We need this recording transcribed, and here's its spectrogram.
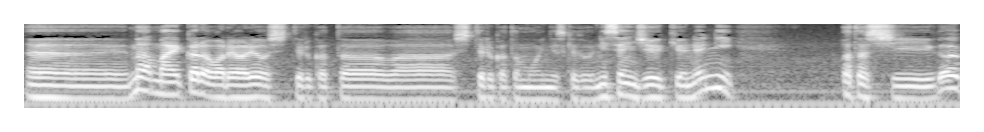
えーまあ、前から我々を知ってる方は知ってる方も多いんですけど2019年に私が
